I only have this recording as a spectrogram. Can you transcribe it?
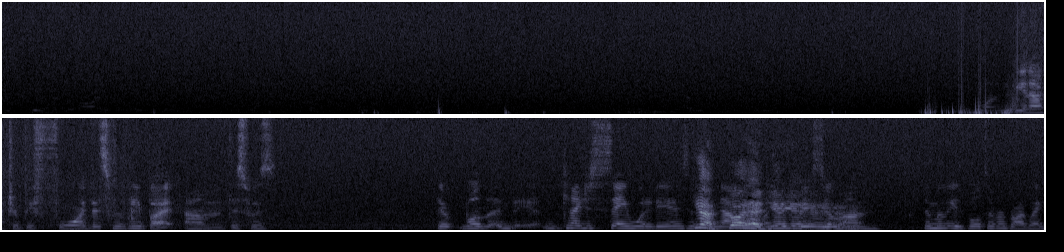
You still have your eye on those. wanted to be an actor before this movie, but um, this was. There, well, can I just say what it is? and Yeah, go ahead. like, Yeah, yeah, okay, yeah, So, yeah, yeah. um, the movie is Bullets Over Broadway,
